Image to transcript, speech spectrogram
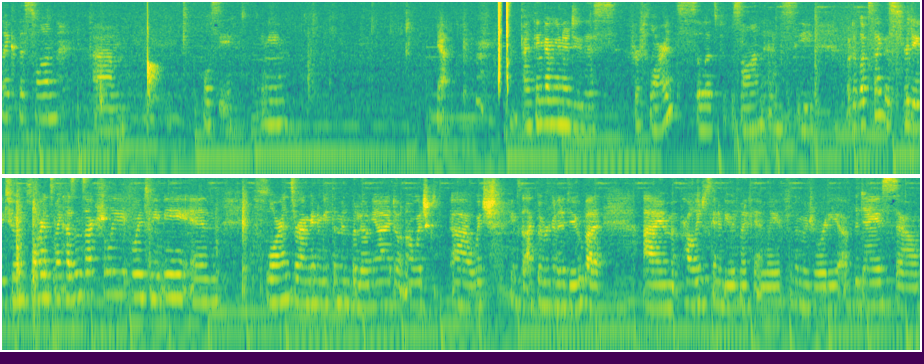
like this one. Um, we'll see. I mean, yeah. I think I'm gonna do this for Florence. So let's put this on and see what it looks like. This is for day two in Florence. My cousin's actually going to meet me in Florence or I'm gonna meet them in Bologna. I don't know which, uh, which exactly we're gonna do, but I'm probably just gonna be with my family for the majority of the day. So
